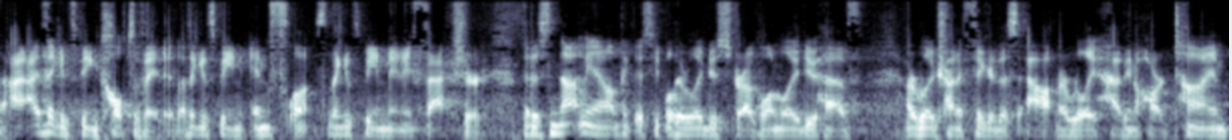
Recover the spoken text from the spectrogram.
I, I think it's being cultivated. I think it's being influenced. I think it's being manufactured. That does not mean I don't think there's people who really do struggle and really do have, are really trying to figure this out and are really having a hard time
